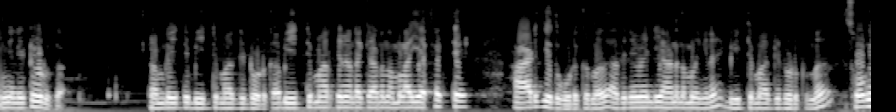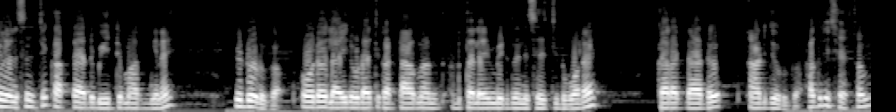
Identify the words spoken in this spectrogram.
ഇങ്ങനെ ഇട്ട് കൊടുക്കുക. കംപ്ലീറ്റ് ബീറ്റ് മാർക്ക് ഇട്ട് കൊടുക്കുക. ബീറ്റ് മാർക്കിനിടയ്ക്കാണ് നമ്മൾ ആ എഫക്റ്റ് ആഡ് ചെയ്ത് കൊടുക്കുന്നത്. അതിനുവേണ്ടിയാണ് നമ്മളിങ്ങനെ ബീറ്റ് മാർക്ക് ഇട്ട് കൊടുക്കുന്നത്. സോങ്ങിനനുസരിച്ച് കറക്റ്റായിട്ട് ബീറ്റ് മാർക്ക് ഇങ്ങനെ ഇട്ട് കൊടുക്കുക. ഓരോ ലൈൻ ഇവിടെ കട്ടാകുന്ന അടുത്ത ലൈൻ വരുന്നതനുസരിച്ച് ഇതുപോലെ കറക്റ്റായിട്ട് അടിച്ചു കൊടുക്കുക. അതിനുശേഷം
